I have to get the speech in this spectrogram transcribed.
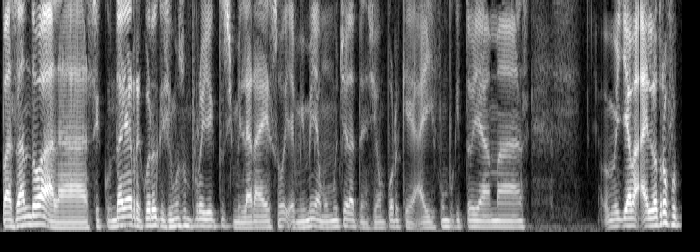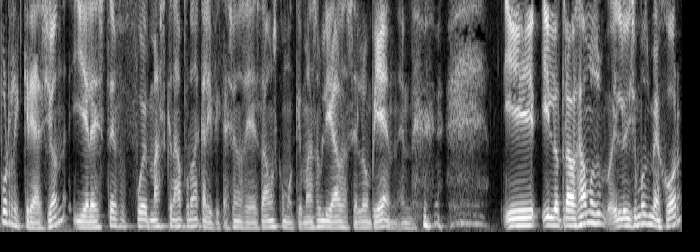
Pasando a la secundaria, recuerdo que hicimos un proyecto similar a eso y a mí me llamó mucho la atención porque ahí fue un poquito ya más el otro fue por recreación y el este fue más que nada por una calificación. O sea, ya estábamos como que más obligados a hacerlo bien. y, y lo trabajamos, lo hicimos mejor.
